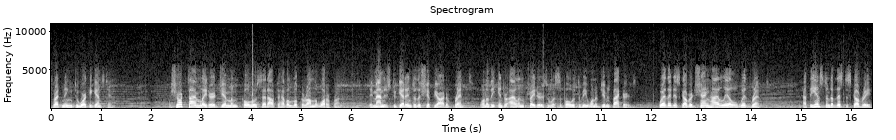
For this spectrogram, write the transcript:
threatening to work against him. A short time later, Jim and Kolu set out to have a look around the waterfront. They managed to get into the shipyard of Brent, one of the inter-island traders who was supposed to be one of Jim's backers, where they discovered Shanghai Lil with Brent. At the instant of this discovery,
